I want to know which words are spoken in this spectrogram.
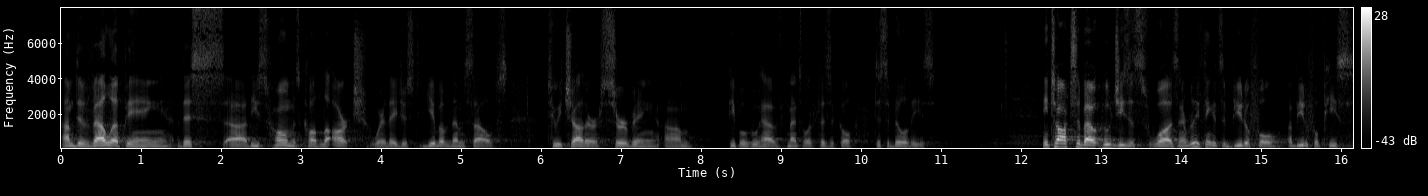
um, developing this, uh, these homes called L'Arche, where they just give of themselves to each other, serving um, people who have mental or physical disabilities. He talks about who Jesus was, and I really think it's a beautiful, a beautiful piece.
